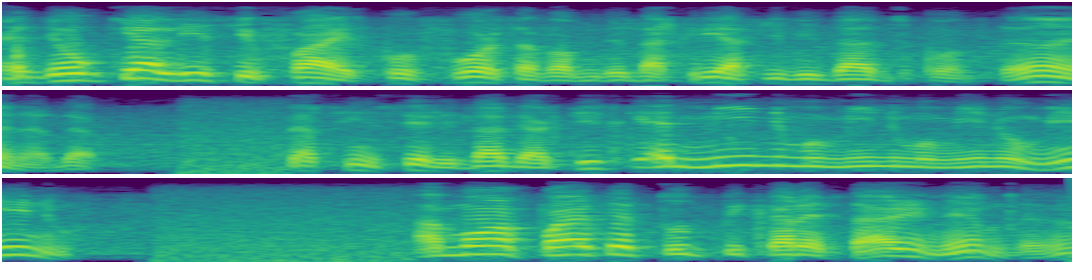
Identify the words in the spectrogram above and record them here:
É dizer, o que ali se faz por força, vamos dizer, da criatividade espontânea, da, da sinceridade artística, é mínimo, mínimo, mínimo, mínimo. A maior parte é tudo picaretagem mesmo, né?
